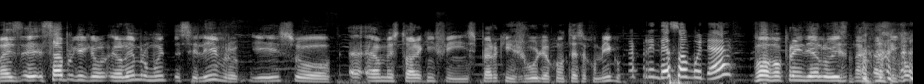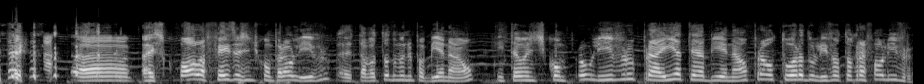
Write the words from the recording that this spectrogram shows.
Mas eh, sabe por que que eu, eu lembro muito desse livro? E isso é é uma história que, enfim, espero que em julho aconteça comigo. Vai prender sua mulher? Vou, vou prender a Luísa na casa. Vou prender. Ah, a escola fez a gente comprar o livro. eh, Tava todo mundo indo pra Bienal. Então a gente comprou o livro pra ir até a Bienal pra autora do livro autografar o livro.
